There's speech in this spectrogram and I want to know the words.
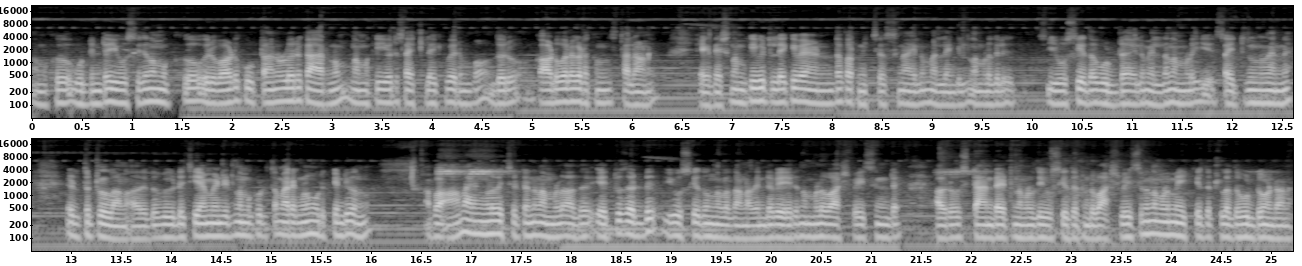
നമുക്ക് വുഡിന്റെ യൂസേജ് നമുക്ക് ഒരുപാട് കൂട്ടാനുള്ളൊരു കാരണം നമുക്ക് ഈ ഒരു സൈറ്റിലേക്ക് വരുമ്പോൾ ഇതൊരു കാട് പോലെ കിടക്കുന്ന സ്ഥലമാണ്. ഏകദേശം നമുക്ക് ഈ വീട്ടിലേക്ക് വേണ്ട ഫർണിച്ചേഴ്സിനായാലും അല്ലെങ്കിൽ നമ്മളിതിൽ യൂസ് ചെയ്ത വുഡായാലും എല്ലാം നമ്മൾ ഈ സൈറ്റിൽ നിന്ന് തന്നെ എടുത്തിട്ടുള്ളതാണ്. അതായത് വീട് ചെയ്യാൻ വേണ്ടിയിട്ട് നമുക്ക് ഇവിടുത്തെ മരങ്ങൾ മുറിക്കേണ്ടി വന്നു. അപ്പോൾ ആ മരങ്ങൾ വെച്ചിട്ട് തന്നെ നമ്മൾ അത് എ ടു സെഡ് യൂസ് ചെയ്തു എന്നുള്ളതാണ്. അതിന്റെ പേര് നമ്മൾ വാഷ് ബേസിന്റെ ആ ഒരു സ്റ്റാൻഡായിട്ട് നമ്മളത് യൂസ് ചെയ്തിട്ടുണ്ട്. വാഷ് ബേസിന് നമ്മൾ മേക്ക് ചെയ്തിട്ടുള്ളത് വുഡ് കൊണ്ടാണ്.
